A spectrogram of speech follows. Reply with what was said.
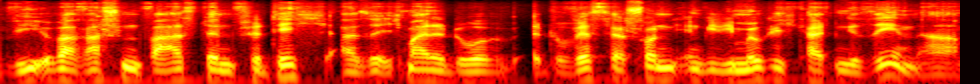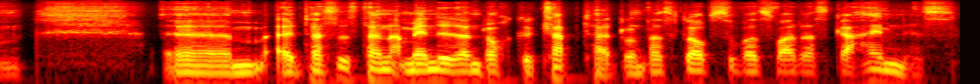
wie überraschend war es denn für dich? Also ich meine, du, du wirst ja schon irgendwie die Möglichkeiten gesehen haben, ähm, dass es dann am Ende dann doch geklappt hat. Und was glaubst du, was war das Geheimnis?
